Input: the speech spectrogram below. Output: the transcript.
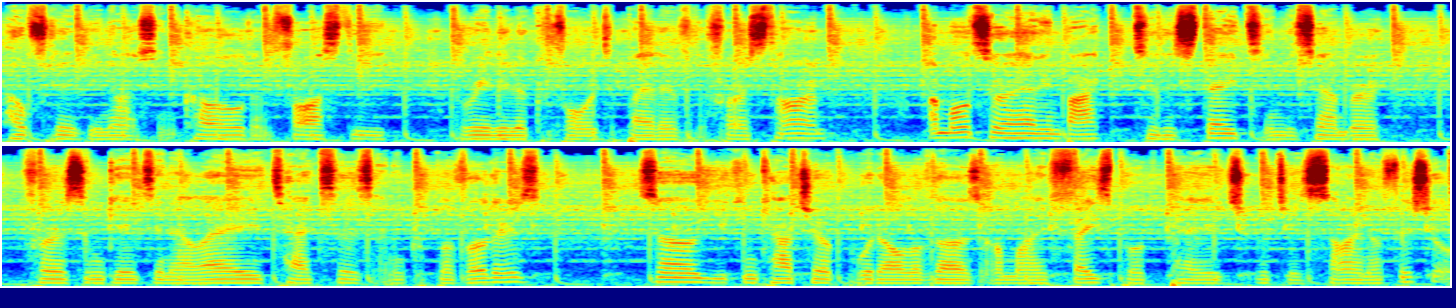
Hopefully it'll be nice and cold and frosty. Really looking forward to play there for the first time. I'm also heading back to the States in December for some gigs in LA, Texas, and a couple of others. So you can catch up with all of those on my Facebook page, which is Sign Official.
